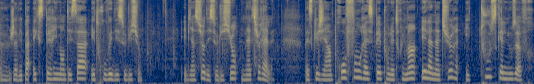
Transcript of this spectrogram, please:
euh, j'avais pas expérimenté ça et trouvé des solutions. Et bien sûr, des solutions naturelles. Parce que j'ai un profond respect pour l'être humain et la nature et tout ce qu'elle nous offre.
